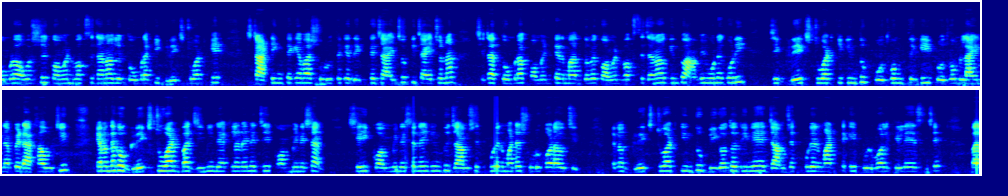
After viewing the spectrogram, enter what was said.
তোমরা অবশ্যই কমেন্ট বক্সে জানাও যে তোমরা কি গ্রেক স্টুয়ার্টকে স্টার্টিং থেকে বা শুরু থেকে দেখতে চাইছো কি চাইছো না, সেটা তোমরা কমেন্টের মাধ্যমে কমেন্ট বক্সে জানাও। কিন্তু আমি মনে করি যে গ্রেক স্টুয়ার্টকে কিন্তু প্রথম থেকেই প্রথম লাইন আপে রাখা উচিত। কেন দেখো গ্রেক স্টুয়ার্ট বা জিমি ম্যাকলারেনের যে কম্বিনেশন সেই কম্বিনেশনেই কিন্তু জামশেদপুরের মাঠে শুরু করা উচিত। কেন গ্রেক স্টুয়ার্ট কিন্তু বিগত দিনে জামশেদপুরের মাঠ থেকেই ফুটবল খেলে এসেছে বা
